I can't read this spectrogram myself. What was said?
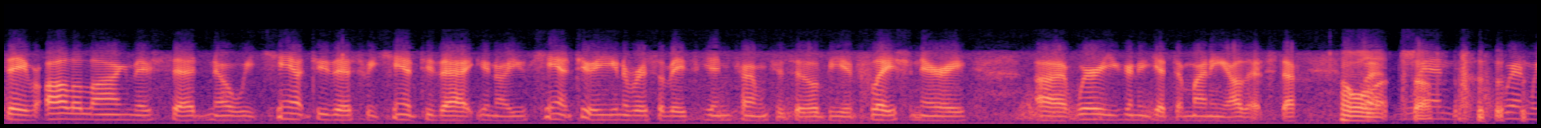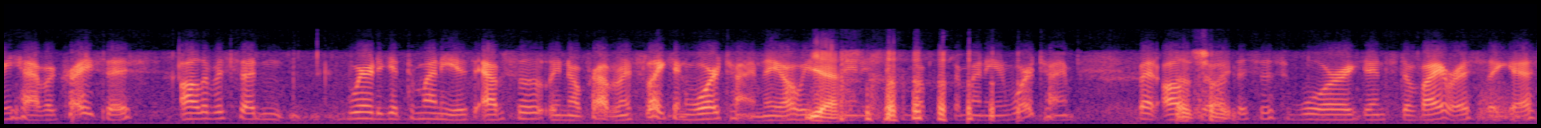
they've all along they've said no, we can't do this, we can't do that. You know, you can't do a universal basic income because it'll be inflationary. Uh, where are you going to get the money? All that stuff. Oh, but that stuff. when when we have a crisis, all of a sudden where to get the money is absolutely no problem. It's like in wartime; they always yes. manage to come up with the money in wartime. But also, right. this is war against a virus, I guess.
